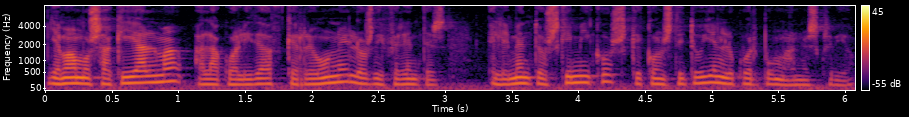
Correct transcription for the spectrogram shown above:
Llamamos aquí alma a la cualidad que reúne los diferentes elementos químicos que constituyen el cuerpo humano, escribió.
